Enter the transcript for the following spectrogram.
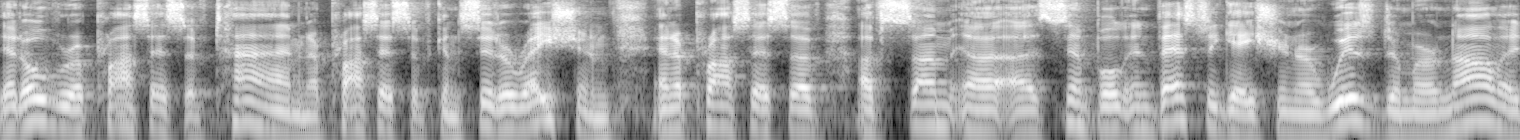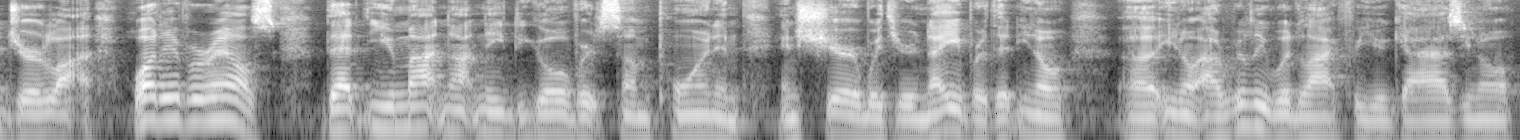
that over a process of time and a process of consideration and a process of, of some uh, simple investigation or wisdom or knowledge or whatever else that you might not need to go over at some point and, and share with your neighbor that, you know, uh, you know, I really would like for you guys, you know,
